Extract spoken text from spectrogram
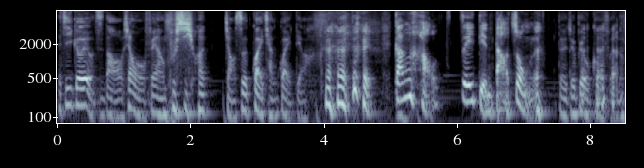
那鸡哥有知道，像我非常不喜欢角色怪腔怪调。对，刚好这一点打中了。对，就被我扣分了。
